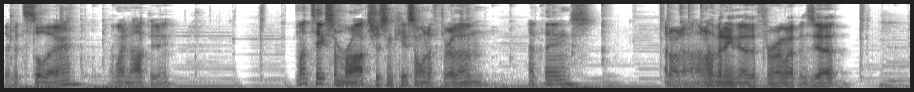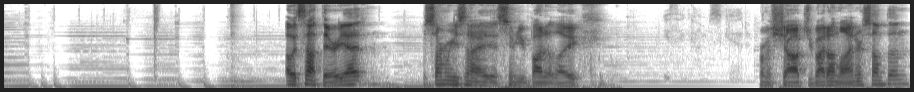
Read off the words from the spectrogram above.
If it's still there, it might not be. I'm gonna take some rocks just in case I want to throw them at things. I don't know. I don't have any other throwing weapons yet. Oh, it's not there yet? For some reason, I assumed you bought it, like, from a shop. Did you buy it online or something?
